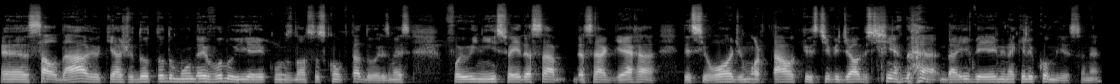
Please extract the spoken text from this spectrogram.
é, saudável que ajudou todo mundo a evoluir aí com os nossos computadores. Mas foi o início aí dessa, dessa guerra, desse ódio mortal que o Steve Jobs tinha da, da IBM naquele começo, né?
